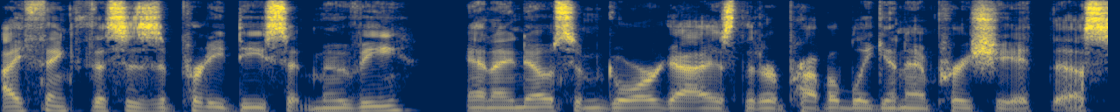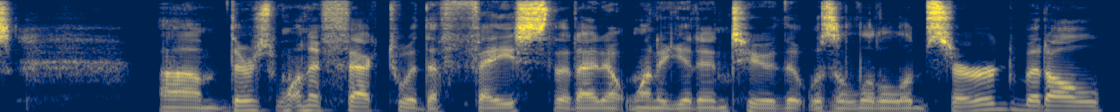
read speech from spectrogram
I think this is a pretty decent movie and I know some gore guys that are probably going to appreciate this. Um, there's one effect with a face that I don't want to get into that was a little absurd, but I'll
